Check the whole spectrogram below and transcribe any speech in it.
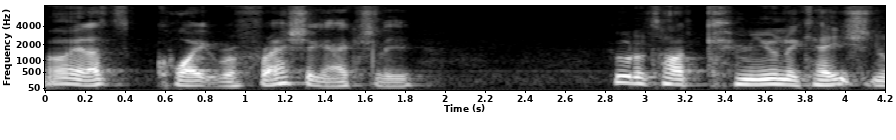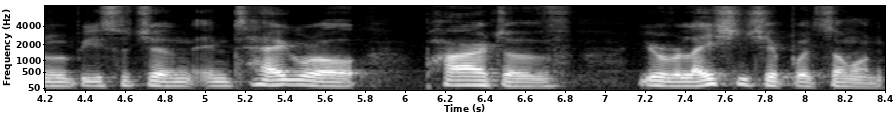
Oh yeah, that's quite refreshing actually. Who would have thought communication would be such an integral part of your relationship with someone.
